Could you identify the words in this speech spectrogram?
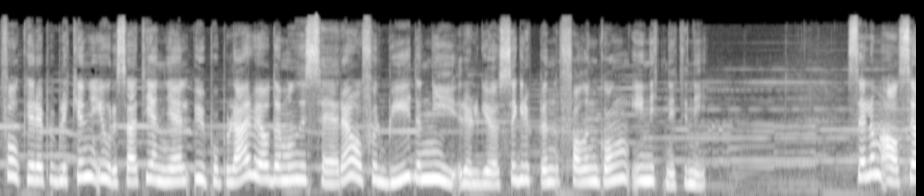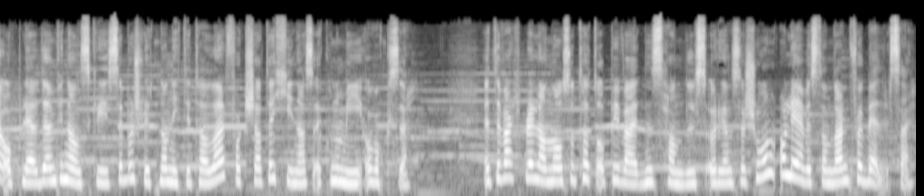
Folkerepublikken gjorde seg til gjengjeld upopulær ved å demonisere og forby den nyreligiøse gruppen Falun Gong i 1999. Selv om Asia opplevde en finanskrise på slutten av 90-tallet, fortsatte Kinas økonomi å vokse. Etter hvert ble landet også tatt opp i Verdens handelsorganisasjon, og levestandarden forbedret seg.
